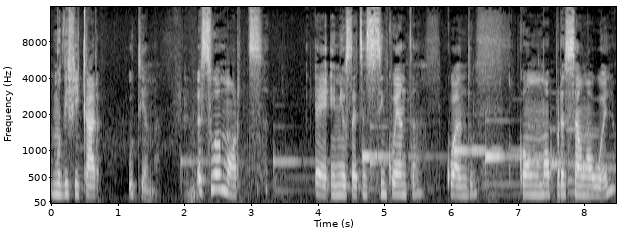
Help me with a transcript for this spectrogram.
modificar o tema. A sua morte é em 1750, quando, com uma operação ao olho,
